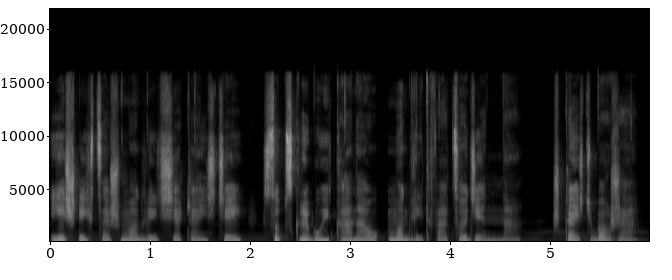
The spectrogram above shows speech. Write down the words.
Jeśli chcesz modlić się częściej, subskrybuj kanał Modlitwa Codzienna. Szczęść Boże!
